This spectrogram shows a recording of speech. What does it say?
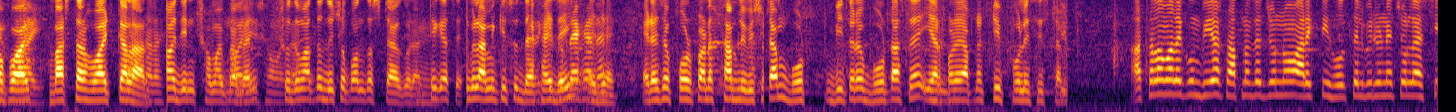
অফ হোয়াইট। বার্সার হোয়াইট কালার নয় দিন সময় পাবেন। শুধুমাত্র দুইশো পঞ্চাশ টাকা করে। ঠিক আছে এগুলো আমি কিছু দেখাই দেয় দেই। এটা হচ্ছে ফোর পার্টের সাবলিভি সিস্টেম বোট ভিতরে বোট আছে ইয়ার পরে আপনার টিপ পলি সিস্টেম আসসালামু আলাইকুম বিয়ার্স আপনাদের জন্য আরেকটি হোলসেল ভিডিও নিয়ে চলে আসছি।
